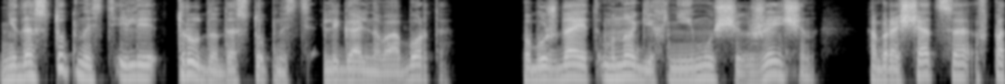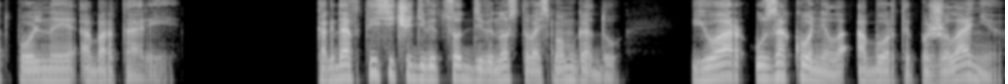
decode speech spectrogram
Недоступность или труднодоступность легального аборта побуждает многих неимущих женщин обращаться в подпольные абортарии. Когда в 1998 году ЮАР узаконила аборты по желанию,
